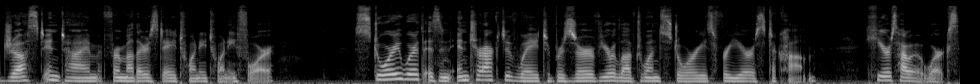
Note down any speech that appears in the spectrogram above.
just in time for Mother's Day 2024. Storyworth is an interactive way to preserve your loved one's stories for years to come. Here's how it works.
